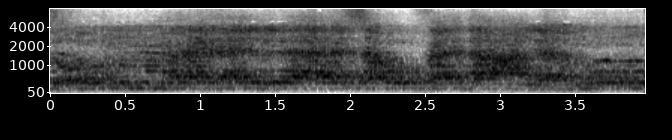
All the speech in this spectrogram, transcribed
ثم كلا سوف تعلمون.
